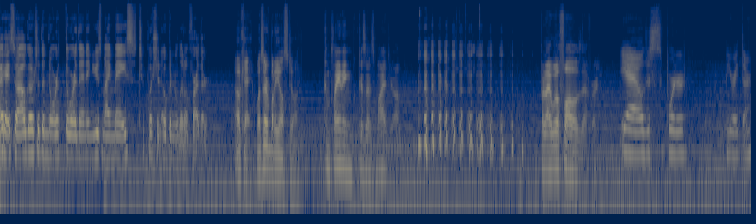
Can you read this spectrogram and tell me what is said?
Okay, so I'll go to the north door then and use my mace to push it open a little farther. Okay, what's everybody else doing? Complaining because that's my job. but I will follow Zephyr. Yeah, I'll just support her. Be right there.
